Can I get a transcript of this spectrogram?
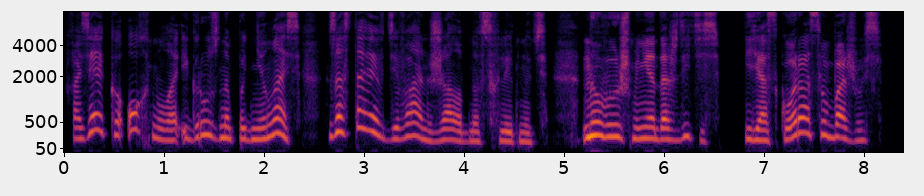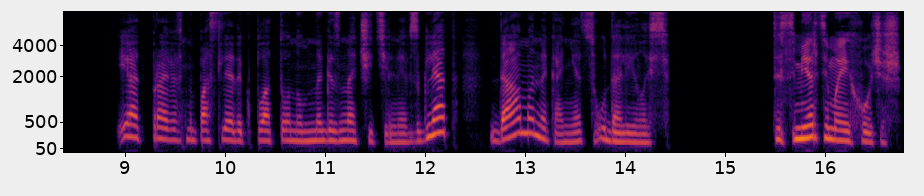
Хозяйка охнула и грузно поднялась, заставив диван жалобно всхлипнуть. «Но вы уж меня дождитесь, я скоро освобожусь» и, отправив напоследок Платону многозначительный взгляд, дама, наконец, удалилась. «Ты смерти моей хочешь?»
